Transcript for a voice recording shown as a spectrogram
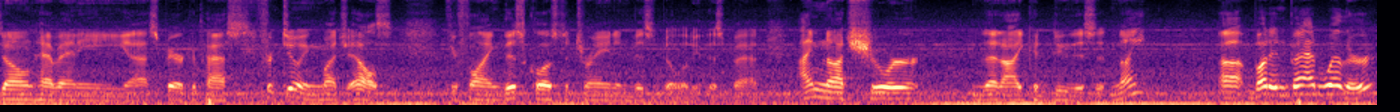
don't have any uh, spare capacity for doing much else if you're flying this close to terrain and visibility this bad. I'm not sure that I could do this at night. Uh, but in bad weather,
